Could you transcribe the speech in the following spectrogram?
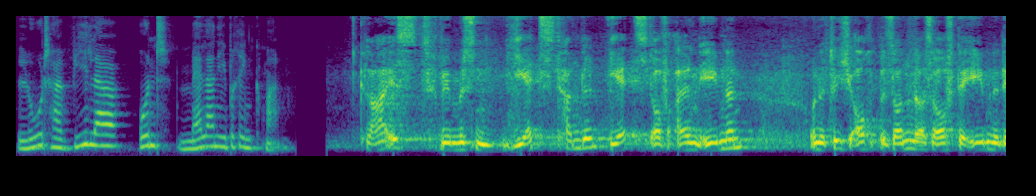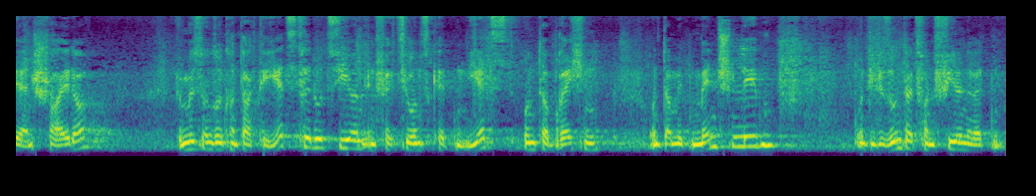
Lothar Wieler und Melanie Brinkmann. Klar ist, wir müssen jetzt handeln, jetzt auf allen Ebenen und natürlich auch besonders auf der Ebene der Entscheider. Wir müssen unsere Kontakte jetzt reduzieren, Infektionsketten jetzt unterbrechen und damit Menschenleben und die Gesundheit von vielen retten.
